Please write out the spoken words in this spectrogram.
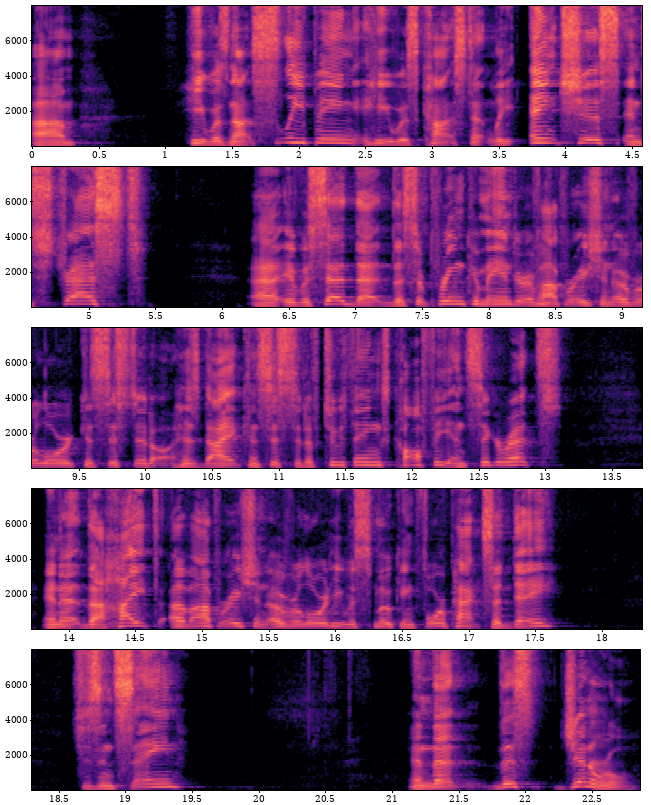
um, he was not sleeping. He was constantly anxious and stressed. Uh, it was said that the supreme commander of Operation Overlord consisted, his diet consisted of two things coffee and cigarettes. And at the height of Operation Overlord, he was smoking four packs a day, which is insane. And that this general,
